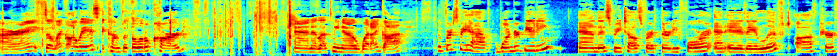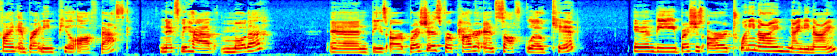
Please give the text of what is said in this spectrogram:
Alright, so like always it comes with a little card and it lets me know what I got. So first we have Wander Beauty and this retails for 34 and it is a lift off purifying and brightening peel off mask. Next we have Moda and these are brushes for powder and soft glow kit and the brushes are $29.99.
